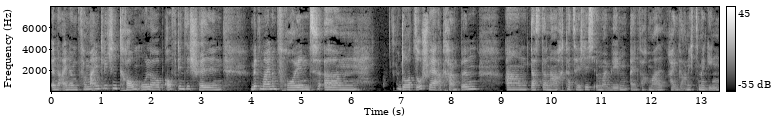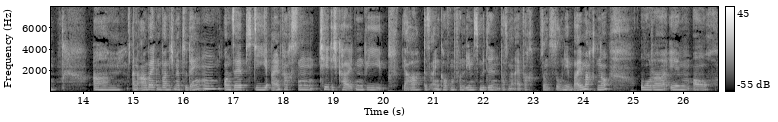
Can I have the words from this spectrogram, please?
in einem vermeintlichen Traumurlaub auf den Seychellen mit meinem Freund ähm, dort so schwer erkrankt bin, ähm, dass danach tatsächlich in meinem Leben einfach mal rein gar nichts mehr ging. Ähm, an Arbeiten war nicht mehr zu denken und selbst die einfachsten Tätigkeiten wie ja das Einkaufen von Lebensmitteln, was man einfach sonst so nebenbei macht, ne? oder eben auch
